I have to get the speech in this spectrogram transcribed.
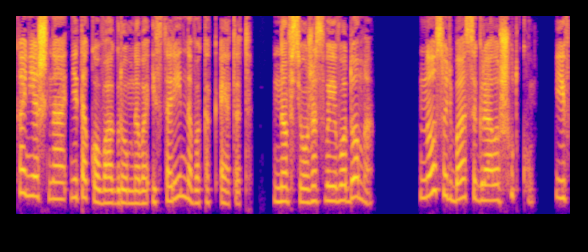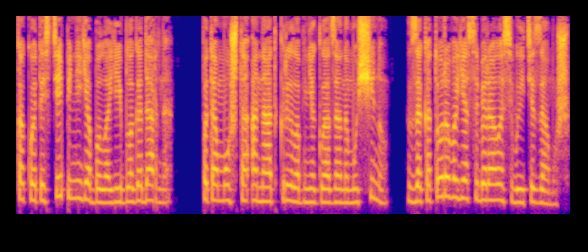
Конечно, не такого огромного и старинного, как этот, но все же своего дома. Но судьба сыграла шутку, и в какой-то степени я была ей благодарна, потому что она открыла мне глаза на мужчину, за которого я собиралась выйти замуж.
